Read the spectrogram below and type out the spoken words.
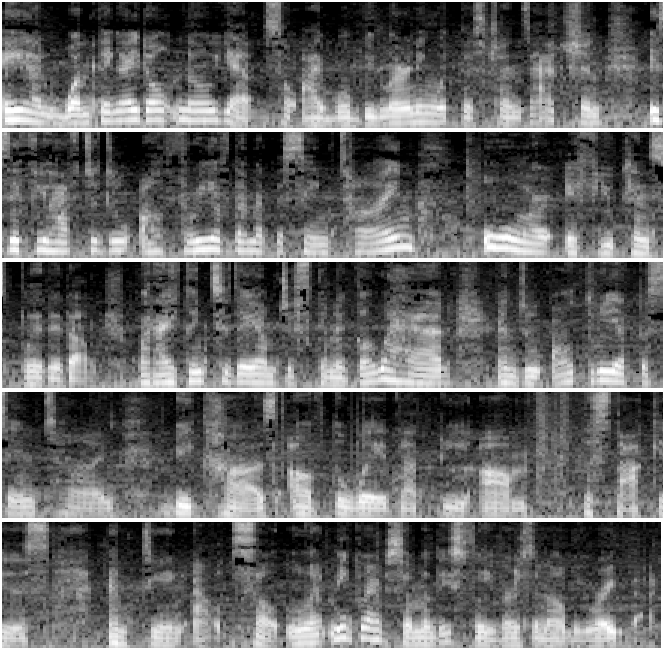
And one thing I don't know yet, so I will be learning with this transaction, is if you have to do all three of them at the same time or if you can split it up. But I think today I'm just going to go ahead and do all three at the same time because of the way that the um, the stock is emptying out. So let me grab some of these flavors and I'll be right back.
